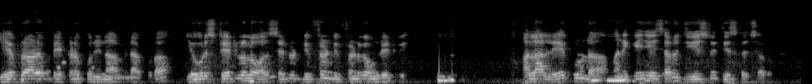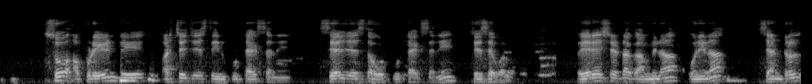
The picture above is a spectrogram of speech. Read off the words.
ఏ ప్రోడక్ట్ ఎక్కడ కొనినా అమ్మినా కూడా ఎవరి స్టేట్లలో వాళ్ళ స్టేట్లో డిఫరెంట్ డిఫరెంట్గా ఉండేటివి. అలా లేకుండా మనకి ఏం చేశారు జిఎస్టీని తీసుకొచ్చారు. సో అప్పుడు ఏంటి? పర్చేజ్ చేస్తే ఇన్పుట్ ట్యాక్స్ అని సేల్ చేస్తే అవుట్పుట్ ట్యాక్స్ అని చేసేవాళ్ళం. వేరే స్టేట్ అమ్మినా కొనినా సెంట్రల్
